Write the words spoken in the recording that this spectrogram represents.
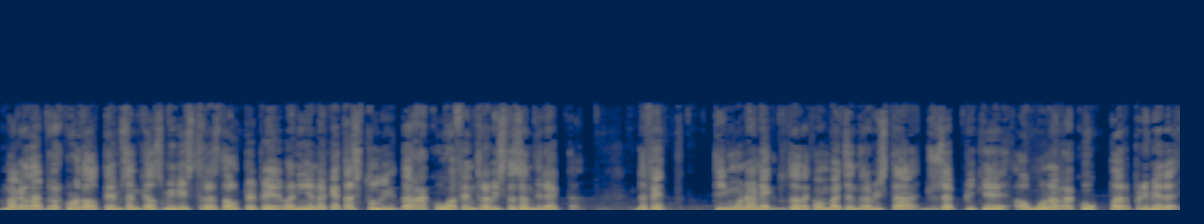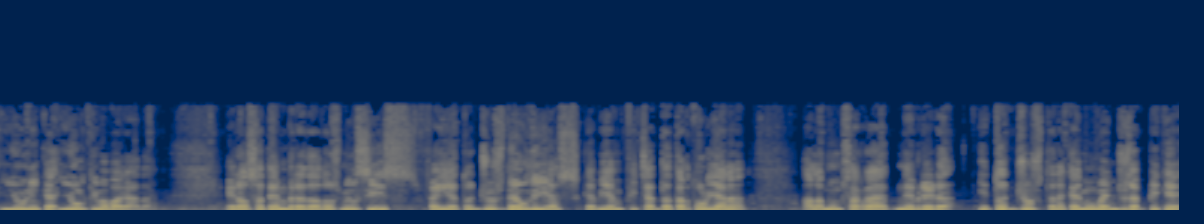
m'ha agradat recordar el temps en què els ministres del PP venien a aquest estudi de rac a fer entrevistes en directe. De fet, tinc una anècdota de quan vaig entrevistar Josep Piqué al món a rac per primera i única i última vegada. Era el setembre de 2006, feia tot just 10 dies que havíem fitxat de tertuliana a la Montserrat Nebrera i tot just en aquell moment Josep Piqué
